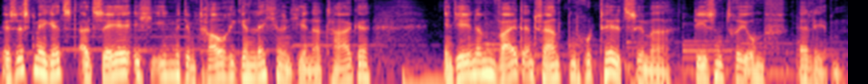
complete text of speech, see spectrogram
Es ist mir jetzt, als sähe ich ihn mit dem traurigen Lächeln jener Tage in jenem weit entfernten Hotelzimmer diesen Triumph erleben.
